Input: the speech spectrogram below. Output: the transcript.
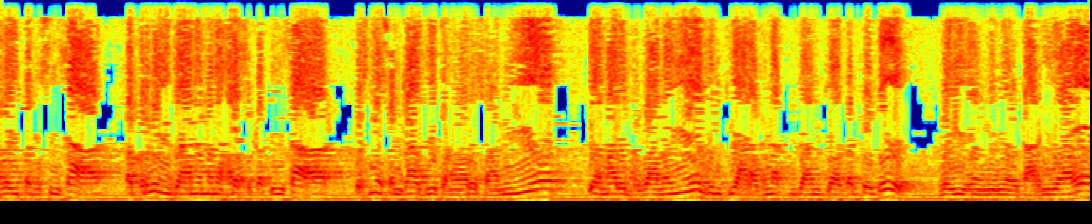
वही पद शीशा अप्रवल जान मन हर्ष कपीसा उसने समझा दिए तो हमारे स्वामी है कि हमारे भगवान ही है, जिनकी आराधना पूजा किया करते थे, वही है, उन्होंने उतार लिया है।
